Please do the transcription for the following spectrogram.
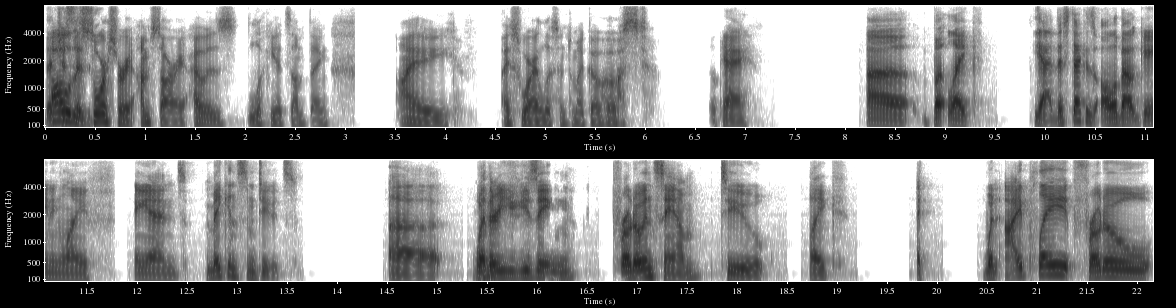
That oh, just the says, sorcery. I'm sorry. I was looking at something. I I swear I listened to my co-host. okay. Uh, but like, yeah, this deck is all about gaining life and making some dudes. Uh, whether you're using Frodo and Sam to like, I, when I play Frodo,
